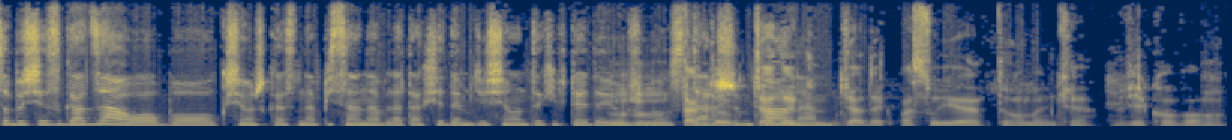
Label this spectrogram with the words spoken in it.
co by się zgadzało, bo książka jest napisana w latach 70. i wtedy już mm -hmm, był starszym tak, to dziadek, panem. Dziadek pasuje w tym momencie wiekowo.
